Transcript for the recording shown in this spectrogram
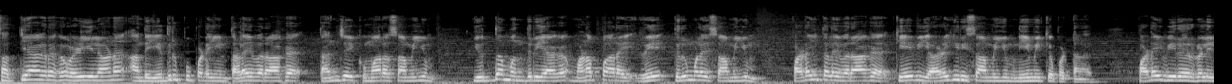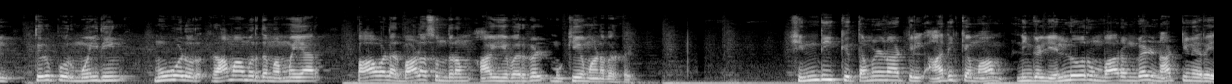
சத்தியாகிரக வழியிலான அந்த எதிர்ப்பு படையின் தலைவராக தஞ்சை குமாரசாமியும் யுத்த மந்திரியாக மணப்பாறை ரே. திருமலைசாமியும் படைத்தலைவராக கே. வி. அழகிரிசாமியும் நியமிக்கப்பட்டனர். படை வீரர்களில் திருப்பூர் மொய்தீன் மூவலூர் ராமாமிர்தம் அம்மையார் பாவலர் பாலசுந்தரம் ஆகியவர்கள் முக்கியமானவர்கள். ஹிந்திக்கு தமிழ்நாட்டில் ஆதிக்கமாம் நீங்கள் எல்லோரும் வாருங்கள் நாட்டினரே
